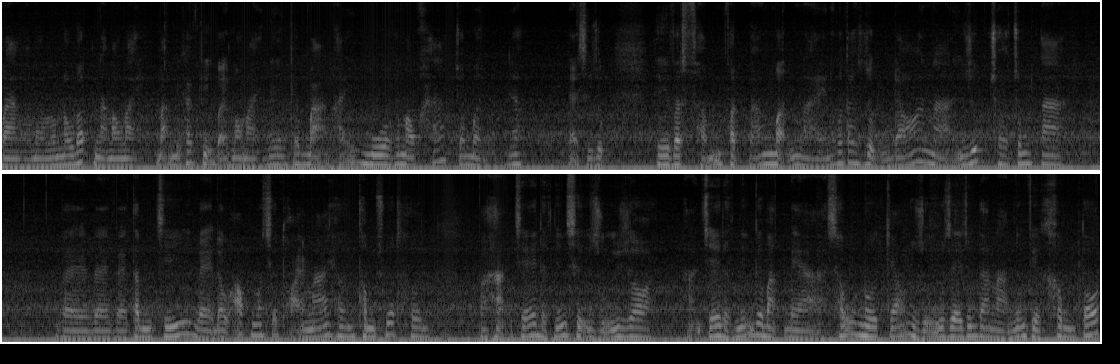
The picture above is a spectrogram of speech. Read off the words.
vàng và màu nâu đất là màu này. Bạn bị khắc kỵ bởi màu này nên các bạn hãy mua cái màu khác cho mình nhé, để sử dụng. Thì vật phẩm Phật bán mận này nó có tác dụng đó là giúp cho chúng ta về về về tâm trí, về đầu óc nó sẽ thoải mái hơn, thông suốt hơn và hạn chế được những sự rủi ro hạn chế được những cái bạn bè xấu nôi kéo rủ dê chúng ta làm những việc không tốt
